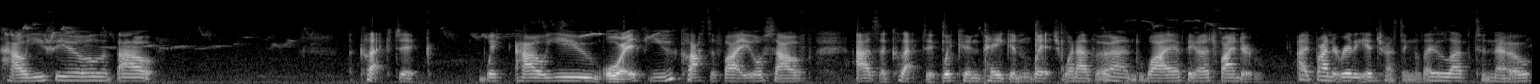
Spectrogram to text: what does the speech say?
how you feel about eclectic how you or if you classify yourself as a eclectic Wiccan, pagan, witch, whatever, and why I think I'd find it I'd find it really interesting because I love to know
